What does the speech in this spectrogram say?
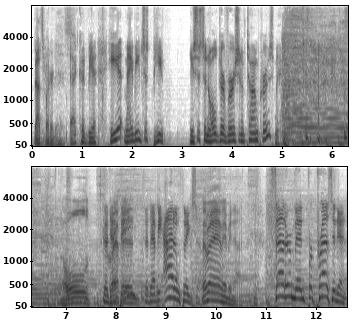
That's what it is. that could be it. He maybe just he. He's just an older version of Tom Cruise, maybe. Old, Could that be? Could that be? I don't think so. Eh, Maybe not. Fetterman for president.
